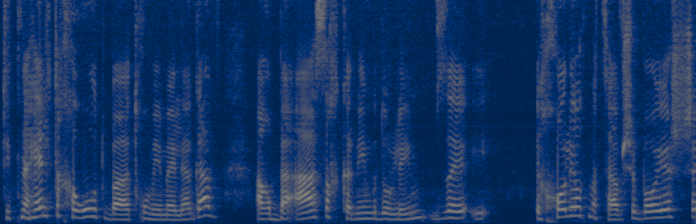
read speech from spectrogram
תתנהל תחרות בתחומים האלה. אגב, ארבעה שחקנים גדולים, זה יכול להיות מצב שבו יש uh,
